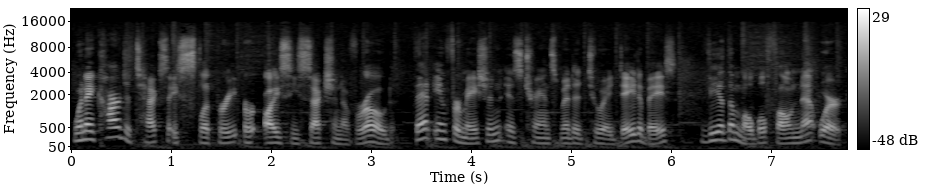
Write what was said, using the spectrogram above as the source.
When a car detects a slippery or icy section of road, that information is transmitted to a database via the mobile phone network.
